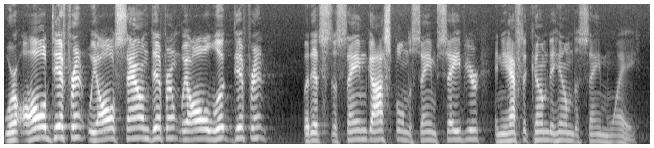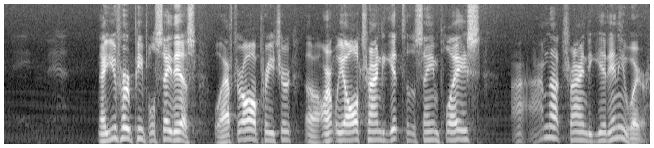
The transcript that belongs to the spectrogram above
We're all different. We all sound different. We all look different. But it's the same gospel and the same Savior, and you have to come to Him the same way. Now, you've heard people say this well, after all, preacher, uh, aren't we all trying to get to the same place? I- I'm not trying to get anywhere.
